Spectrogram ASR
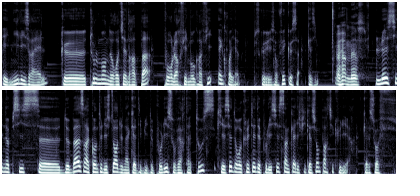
et Neil Israel, que tout le monde ne retiendra pas pour leur filmographie incroyable, parce qu'ils ont fait que ça, quasiment. Ah mince. Le synopsis euh, de base raconte l'histoire d'une académie de police ouverte à tous qui essaie de recruter des policiers sans qualification particulière, qu'elles soient f-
